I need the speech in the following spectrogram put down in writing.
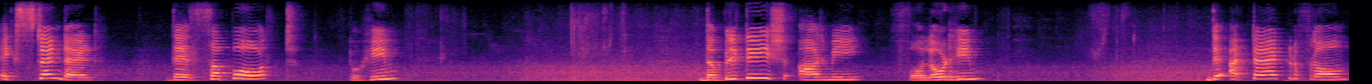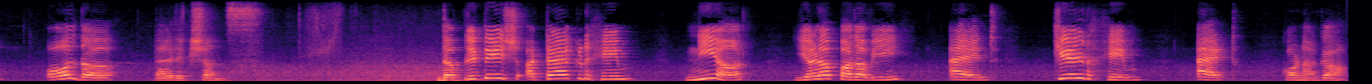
extended their support to him. The British army followed him. They attacked from all the directions. The British attacked him near Yelaparavi and killed him at Konaga.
